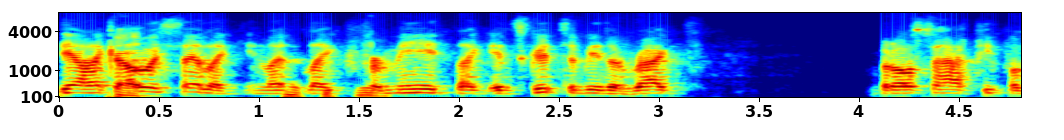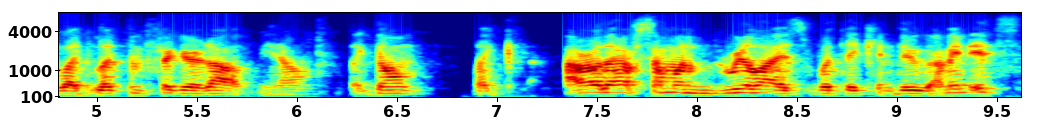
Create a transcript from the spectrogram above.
Yeah, like I always say, like, like, like for me, like it's good to be direct, but also have people like let them figure it out. You know, like don't like I'd rather have someone realize what they can do. I mean, it's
